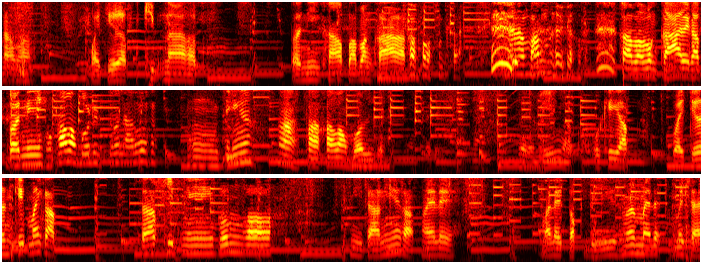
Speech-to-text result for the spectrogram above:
น่ามาไว้เจอกับคลิปหน้าครับ ตอนนี้ข้าวปลาบังกาครับ น้ำมันเลยครับข้าวปลาบังกาเลยครับตอนนี้ผมเข้ามาบนลึกตัวแล้วอืมจริงอะอะพาเข้าวางบอลเลยแบบนี้ครับโอเคครับไว้เจอกันคลิปไหมครับสำหรับคลิปนี้ผมก็มีตามนี้ครับไม่เลยไม่ได้ตกดีไม่ไม่ได้ไม่ใช่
